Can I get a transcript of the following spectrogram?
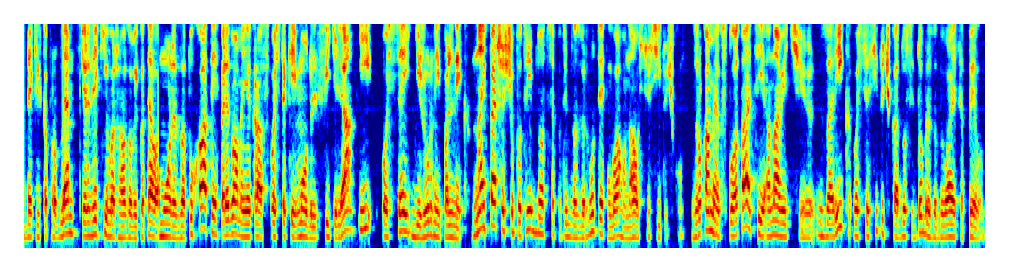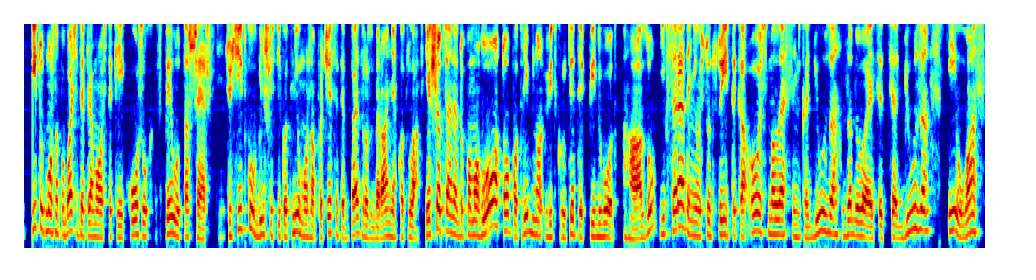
декілька проблем, через які ваш газовий котел може затухати. Перед вами якраз ось такий модуль фітіля і ось цей діжурний пальник. Найперше, що потрібно, це потрібно звернути увагу на ось цю сіточку. З роками експлуатації, а навіть е, за рік, ось ця сіточка досить добре забивається пилом. І тут можна побачити прямо ось такий кожух з пилу та шерсті. Цю сітку в більшості котлів можна почистити без розбирання котла. Якщо це не допомогло, то потрібно відкрутити підвод газу. І всередині ось тут стоїть така ось малесенька дюза, забивається ця дюза, і у вас.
